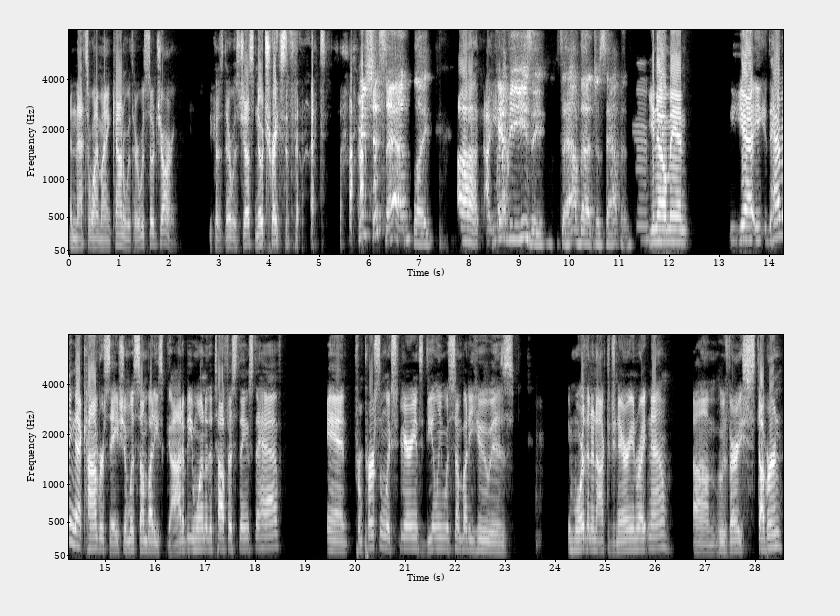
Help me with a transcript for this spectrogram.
and that's why my encounter with her was so jarring, because there was just no trace of that. I mean, shit's sad. Like, Uh, I, it can't know- be easy to have that just happen. Mm. You know, man. Yeah, having that conversation with somebody's got to be one of the toughest things to have. And from personal experience, dealing with somebody who is more than an octogenarian right now, um, who's very stubborn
